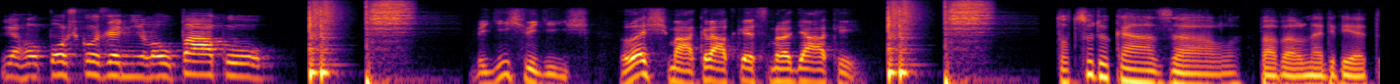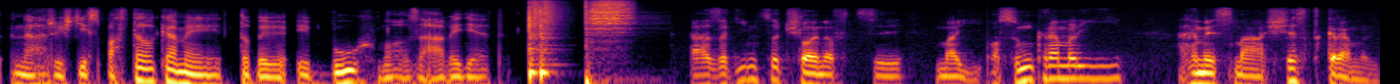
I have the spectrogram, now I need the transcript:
jeho poškození loupáku. Vidíš, vidíš, lež má krátké smraďáky. To, co dokázal Pavel Nedvěd na hřišti s pastelkami, to by i Bůh mohl závidět. A zatímco členovci mají 8 kramlí, Hmyz má 6 kramlí.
